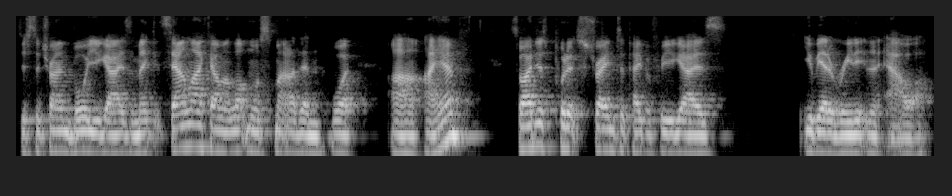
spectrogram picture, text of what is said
just to try and bore you guys and make it sound like I'm a lot more smarter than what uh, I am. So I just put it straight into paper for you guys. You'll be able to read it in an hour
